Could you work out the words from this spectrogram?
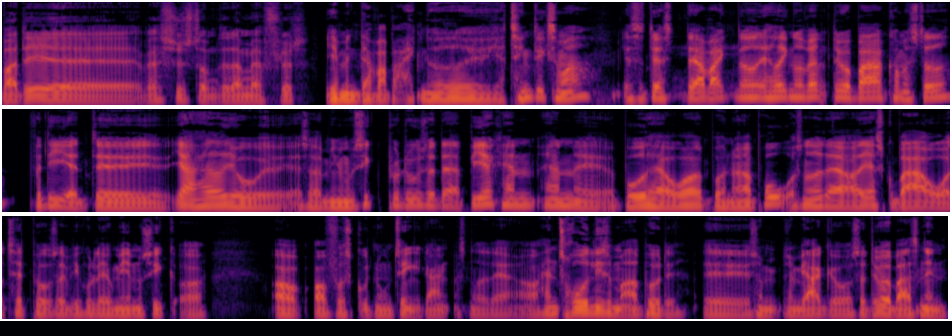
Var det, øh, hvad synes du om det der med at flytte? Jamen, der var bare ikke noget, øh, jeg tænkte ikke så meget. Altså, der, der var ikke noget, jeg havde ikke noget valg, det var bare at komme afsted. fordi at øh, jeg havde jo, øh, altså min musikproducer der, Birk, han, han øh, boede herovre på Nørrebro og sådan noget der, og jeg skulle bare over tæt på, så vi kunne lave mere musik og, og, og få skudt nogle ting i gang og sådan noget der. Og han troede lige så meget på det, øh, som, som jeg gjorde, så det var bare sådan en,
